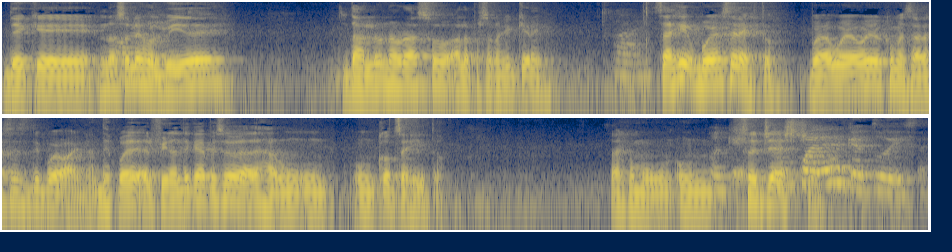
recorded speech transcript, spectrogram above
de que no se les olvide darle un abrazo a la persona que quieren. ¿Sabes qué? Voy a hacer esto. Voy a, voy a, voy a comenzar a hacer ese tipo de vaina. Después, al final de cada episodio, voy a dejar un, un, un consejito. ¿Sabes? Como un, un suggestion. ¿Cuál es el que tú dices?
